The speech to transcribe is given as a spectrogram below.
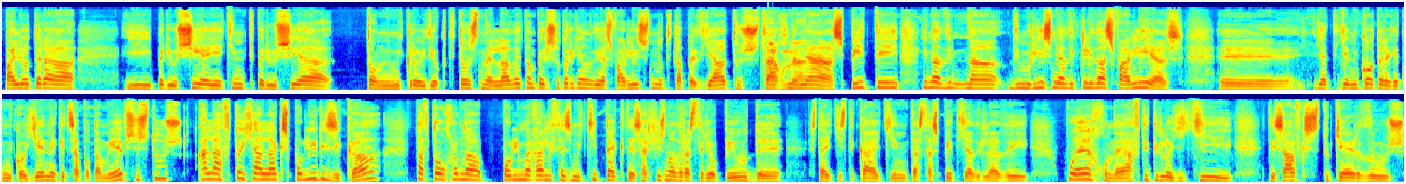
Παλιότερα η περιουσία, η εκείνη την περιουσία των μικροϊδιοκτητών στην Ελλάδα ήταν περισσότερο για να διασφαλίσουν ότι τα παιδιά τους θα έχουν ένα σπίτι ή να, να δημιουργήσει μια δικλίδα ασφαλείας ε, για, γενικότερα για την οικογένεια και τις αποταμιεύσεις τους. Αλλά αυτό έχει αλλάξει πολύ ριζικά. Ταυτόχρονα πολύ μεγάλοι θεσμικοί παίκτες αρχίζουν να δραστηριοποιούνται στα οικιστικά ακίνητα, στα σπίτια δηλαδή, που έχουν αυτή τη λογική της αύξησης του κέρδους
